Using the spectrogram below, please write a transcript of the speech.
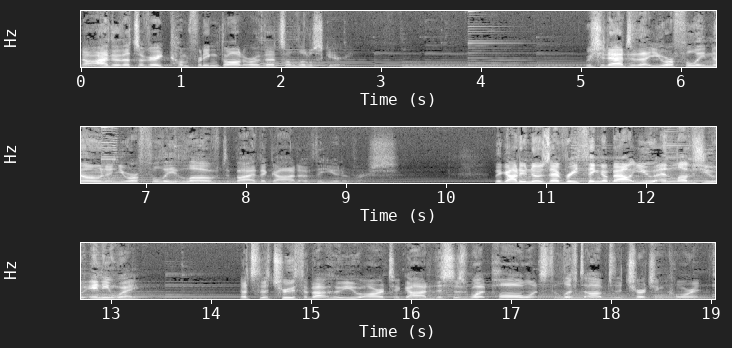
Now, either that's a very comforting thought or that's a little scary. We should add to that you are fully known and you are fully loved by the God of the universe the God who knows everything about you and loves you anyway. That's the truth about who you are to God. This is what Paul wants to lift up to the church in Corinth.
